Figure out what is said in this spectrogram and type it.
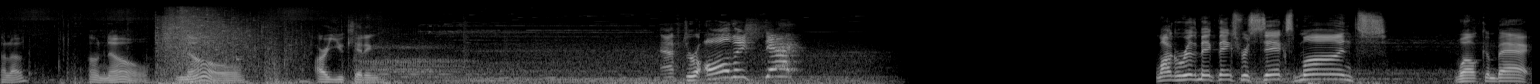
Hello? Oh no. No. Are you kidding? After all this shit! Logarithmic, thanks for six months. Welcome back.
